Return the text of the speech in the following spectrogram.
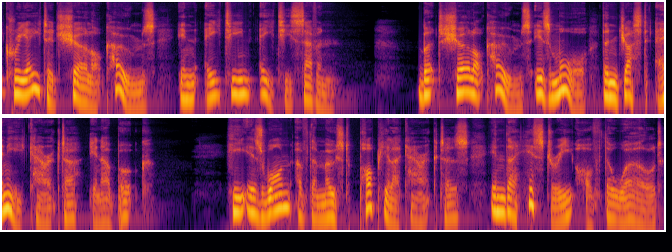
created Sherlock Holmes in 1887. But Sherlock Holmes is more than just any character in a book. He is one of the most popular characters in the history of the world.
